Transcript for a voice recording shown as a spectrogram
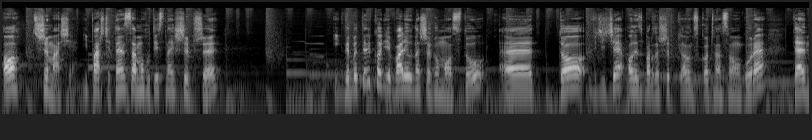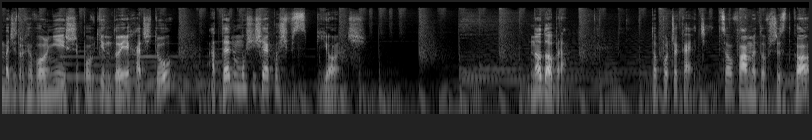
O, trzyma się. I patrzcie, ten samochód jest najszybszy. I gdyby tylko nie walił naszego mostu, e, to widzicie, on jest bardzo szybki, on wskoczy na samą górę, ten będzie trochę wolniejszy, powinien dojechać tu, a ten musi się jakoś wspiąć. No dobra. To poczekajcie. Cofamy to wszystko,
